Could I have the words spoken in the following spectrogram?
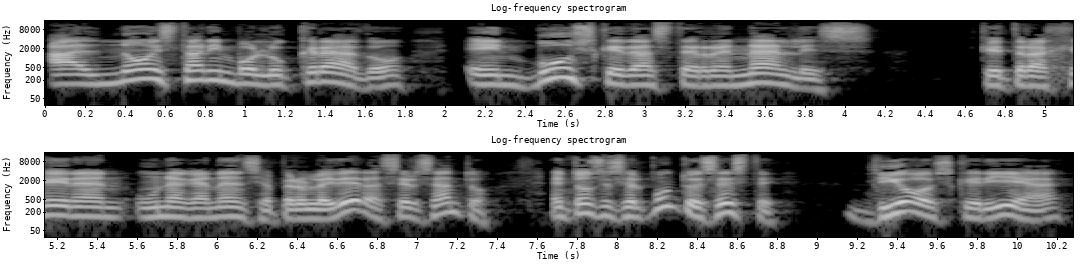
al no estar involucrado en búsquedas terrenales que trajeran una ganancia, pero la idea era ser santo. Entonces el punto es este. Dios quería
